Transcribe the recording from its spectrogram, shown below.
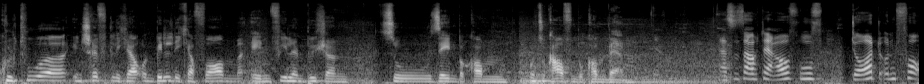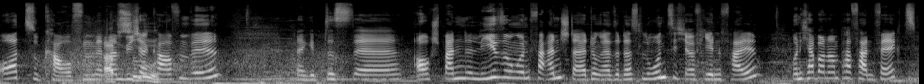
Kultur in schriftlicher und bildlicher Form in vielen Büchern zu sehen bekommen und zu kaufen bekommen werden. Das ist auch der Aufruf, dort und vor Ort zu kaufen, wenn Absolut. man Bücher kaufen will. Da gibt es äh, auch spannende Lesungen und Veranstaltungen, also das lohnt sich auf jeden Fall. Und ich habe auch noch ein paar Fun Facts.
